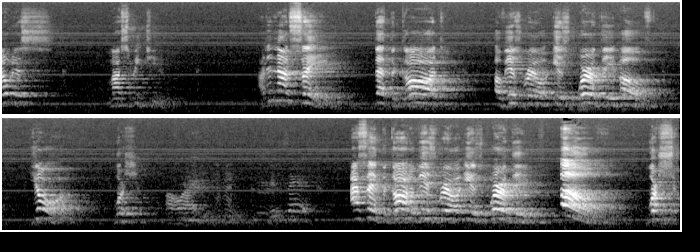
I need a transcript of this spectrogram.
Notice my speech here. I did not say that the God of Israel is worthy of your worship. All right. I said the God of Israel is worthy of worship.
